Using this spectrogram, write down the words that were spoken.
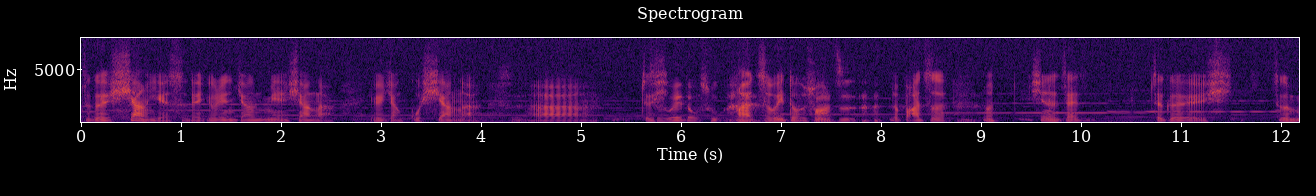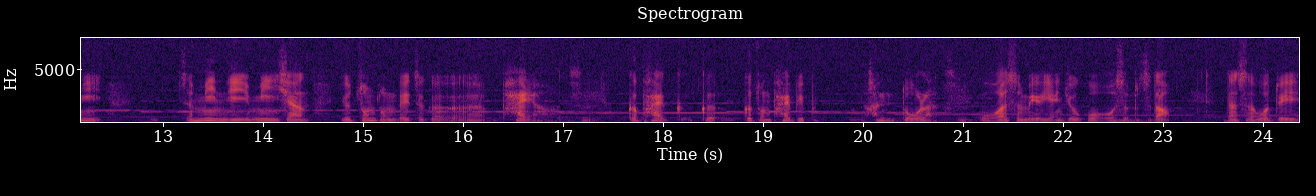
这个相也是的，有人讲面相啊，有人讲骨相啊，是。啊。紫微斗数。啊，紫微斗数。八字，那八字，那现在在这个这个命这命理命相有种种的这个派啊，是各派各各各种派别很多了，我是没有研究过，我是不知道，但是我对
